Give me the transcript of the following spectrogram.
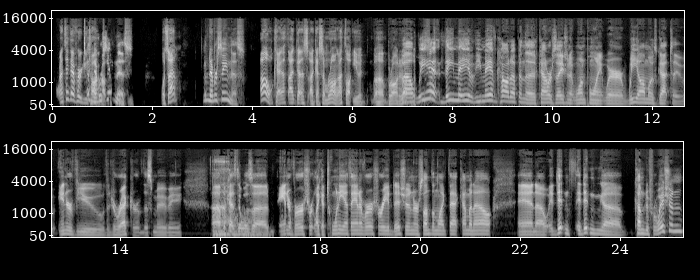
I think I've heard you I've talk never about seen this. What's that? i've never seen this Oh, okay. I, guess I guess I'm wrong. I thought you had uh, brought it well up. Well, we had they may have you may have caught up in the conversation at one point where we almost got to interview the director of this movie uh, because there was Oh. a anniversary like a 20th anniversary edition or something like that coming out and uh, it didn't it didn't uh, come to fruition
